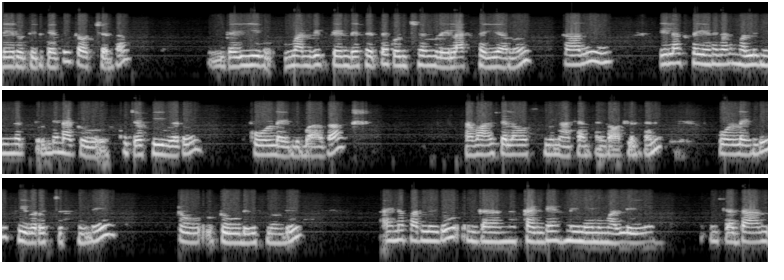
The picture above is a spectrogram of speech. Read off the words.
డే రొటీన్కి అయితే ఇక వచ్చేద్దాం. ఇంకా ఈ వన్ వీక్ టెన్ డేస్ అయితే కొంచెం రిలాక్స్ అయ్యాను. కానీ రిలాక్స్ అయ్యాను కానీ మళ్ళీ నిన్నట్టుండి నాకు కొంచెం ఫీవర్ కోల్డ్ అయింది బాగా. నా వాయిస్ ఎలా వస్తుందో నాకు అర్థం కావట్లేదు కానీ కోల్డ్ అయింది ఫీవర్ వచ్చేస్తుంది. టూ టూ డేస్ నుండి అయినా పర్లేదు ఇంకా నా కంటెంట్ని నేను మళ్ళీ ఇంకా దాని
